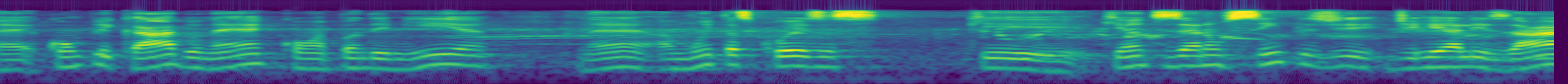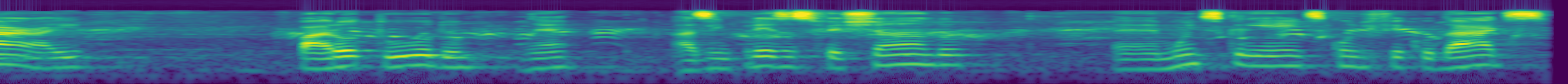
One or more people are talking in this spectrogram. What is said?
é, complicado, né? Com a pandemia, né? Há muitas coisas que, que antes eram simples de, de realizar, aí parou tudo, né? As empresas fechando, é, muitos clientes com dificuldades.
